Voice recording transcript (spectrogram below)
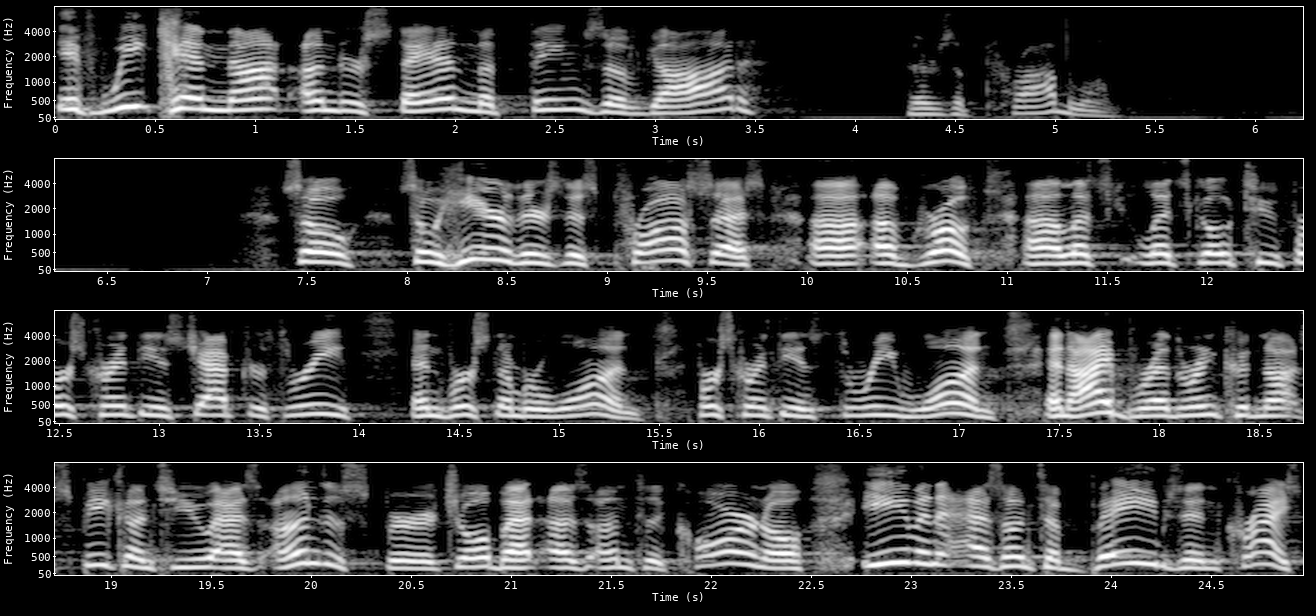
If we cannot understand the things of God, there's a problem. So, so here there's this process uh, of growth. Uh, let's, let's go to 1 Corinthians chapter 3 and verse number 1. 1 Corinthians 3 1. And I, brethren, could not speak unto you as unto spiritual, but as unto carnal, even as unto babes in Christ.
